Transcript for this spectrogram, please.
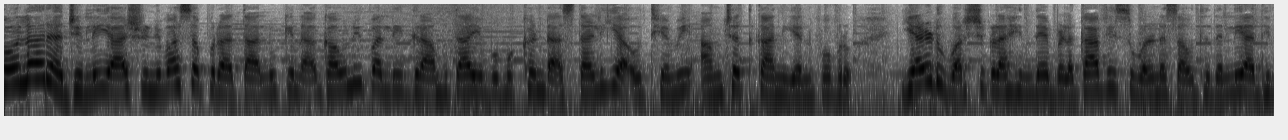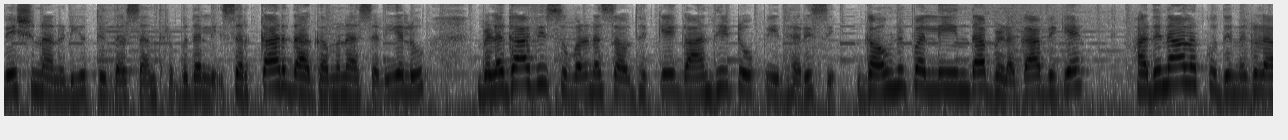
ಕೋಲಾರ ಜಿಲ್ಲೆಯ ಶ್ರೀನಿವಾಸಪುರ ತಾಲೂಕಿನ ಗೌನಿಪಲ್ಲಿ ಗ್ರಾಮದ ಯುವ ಮುಖಂಡ ಸ್ಥಳೀಯ ಉದ್ಯಮಿ ಅಮ್ಜದ್ ಖಾನ್ ಎನ್ನುವವರು ಎರಡು ವರ್ಷಗಳ ಹಿಂದೆ ಬೆಳಗಾವಿ ಸುವರ್ಣಸೌಧದಲ್ಲಿ ಅಧಿವೇಶನ ನಡೆಯುತ್ತಿದ್ದ ಸಂದರ್ಭದಲ್ಲಿ ಸರ್ಕಾರದ ಗಮನ ಸೆಳೆಯಲು ಬೆಳಗಾವಿ ಸುವರ್ಣಸೌಧಕ್ಕೆ ಗಾಂಧಿ ಟೋಪಿ ಧರಿಸಿ ಗೌನಿಪಲ್ಲಿಯಿಂದ ಬೆಳಗಾವಿಗೆ ಹದಿನಾಲ್ಕು ದಿನಗಳ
